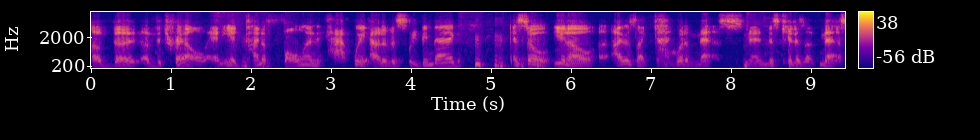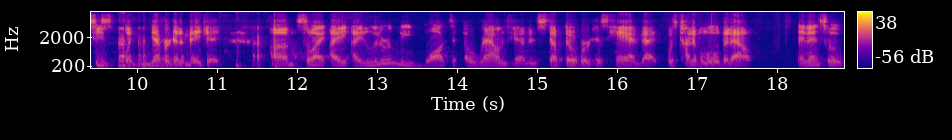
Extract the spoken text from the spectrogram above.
of the of the trail and he had kind of fallen halfway out of his sleeping bag. And so you know i was like god what a mess man. This kid is a mess. He's like never gonna make it. Um, so I, I i literally walked around him and stepped over his hand that was kind of a little bit out. And then so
